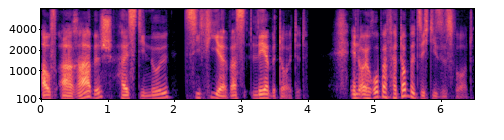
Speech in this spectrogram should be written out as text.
Auf Arabisch heißt die Null Zifir, was leer bedeutet. In Europa verdoppelt sich dieses Wort.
